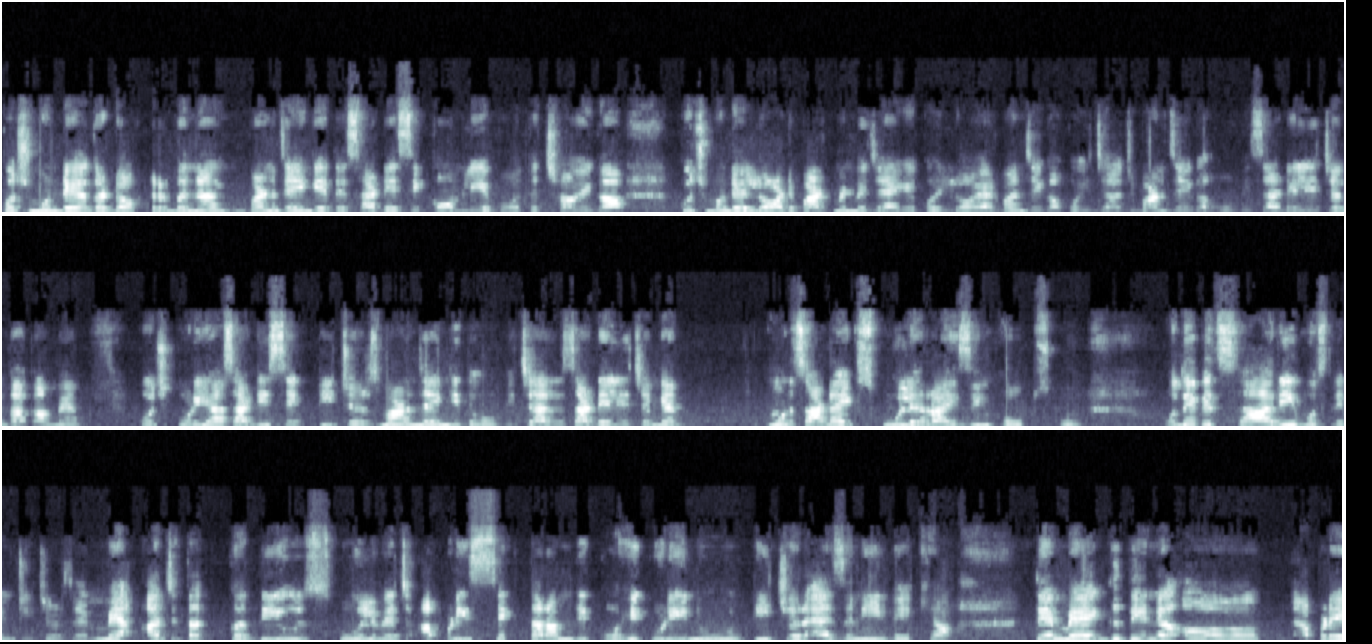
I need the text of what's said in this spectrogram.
कुछ मुंडे अगर डॉक्टर बना बन जाएंगे तो साढ़े सिख कौम लिए बहुत अच्छा होएगा कुछ मुंडे लॉ डिपार्टमेंट में जाएंगे कोई लॉयर बन जाएगा कोई जज बन जाएगा वो भी साढ़े लिए चंगा काम है कुछ कुड़ियां साड़ी सिख टीचर्स बन जाएंगी तो वो भी चल साढ़े लिए चंगा ਹੁਣ ਸਾਡਾ ਇੱਕ ਸਕੂਲ ਹੈ ਰਾਈਜ਼ਿੰਗ ਹੋਪ ਸਕੂਲ ਉਹਦੇ ਵਿੱਚ ਸਾਰੀ ਮੁਸਲਿਮ ਟੀਚਰਸ ਹੈ ਮੈਂ ਅੱਜ ਤੱਕ ਕਦੀ ਉਸ ਸਕੂਲ ਵਿੱਚ ਆਪਣੀ ਸਿੱਖ ਧਰਮ ਦੀ ਕੋਈ ਕੁੜੀ ਨੂੰ ਟੀਚਰ ਐਜ਼ ਨਹੀਂ ਵੇਖਿਆ ਤੇ ਮੈਂ ਇੱਕ ਦਿਨ ਆਪਣੇ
